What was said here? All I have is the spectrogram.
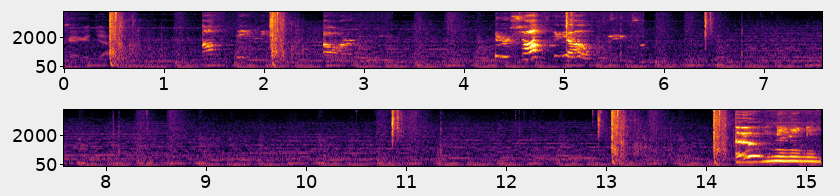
Okay, good job. I'm thinking hard. for shots to go. We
